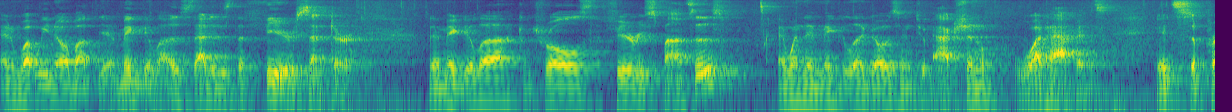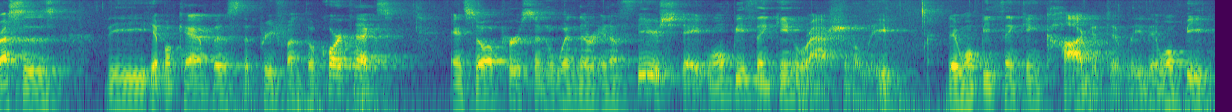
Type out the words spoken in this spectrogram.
And what we know about the amygdala is that is the fear center. The amygdala controls fear responses, and when the amygdala goes into action, what happens? It suppresses the hippocampus, the prefrontal cortex, and so a person, when they're in a fear state, won't be thinking rationally. They won't be thinking cognitively. They won't be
